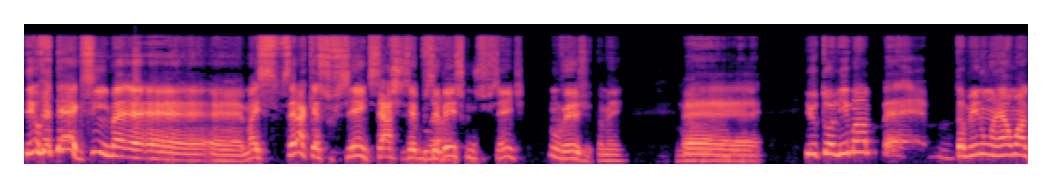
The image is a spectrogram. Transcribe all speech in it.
Tem o Reteg, sim, mas, é, é, é, mas será que é suficiente? Você acha você, você vê isso como suficiente? Não vejo também. É, e o Tolima também não é uma.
